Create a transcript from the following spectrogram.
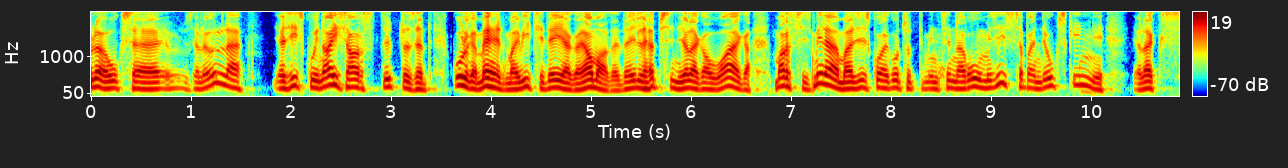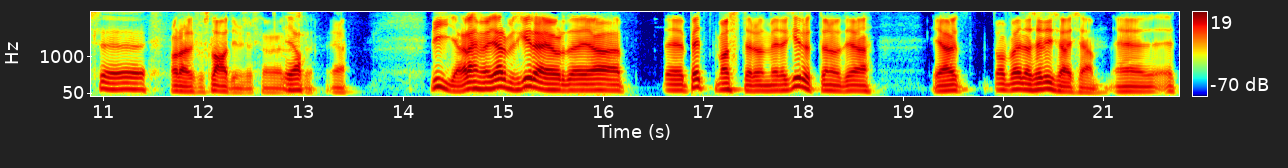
üle ukse selle õlle ja siis, kui naisarst ütles, et kuulge, mehed, ma ei viitsi teiega jamada, teil läheb siin jõle kaua aega, marssis minema ja siis kohe kutsuti mind sinna ruumi sisse, pandi uks kinni ja läks äh... korralikuks laadimiseks, nagu öeldakse. jah. nii, aga lähme järgmise kirja juurde ja Petmaster on meile kirjutanud ja, ja toob välja sellise asja, et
